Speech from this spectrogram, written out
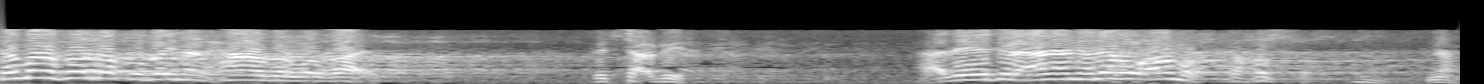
كما فرقوا بين الحاضر والغائب في التعبير. هذا يدل على أن له أمر تخصه. نعم.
